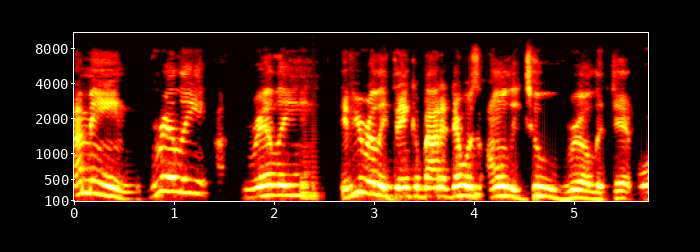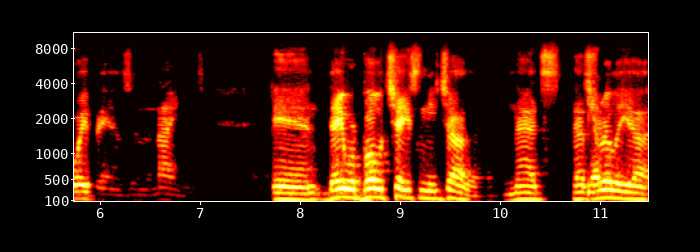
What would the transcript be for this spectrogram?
I mean, really, really, if you really think about it, there was only two real legit boy bands in the 90s. And they were both chasing each other. And that's that's Yep. really uh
